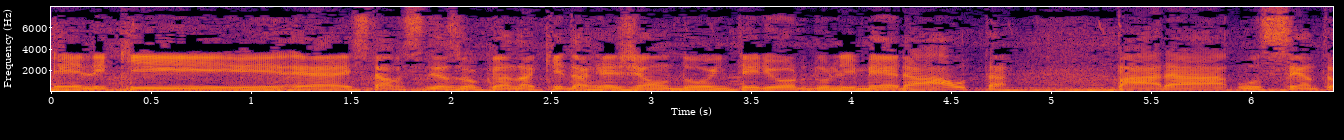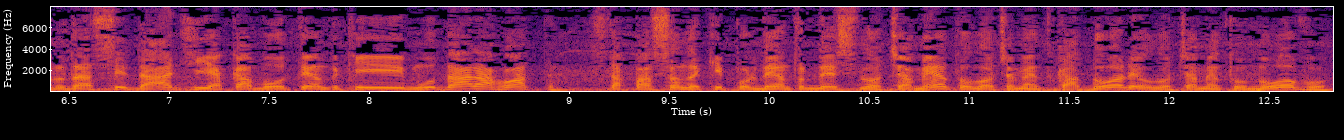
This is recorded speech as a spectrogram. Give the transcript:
Ele que é, estava se deslocando aqui da região do interior do Limeira Alta para o centro da cidade e acabou tendo que mudar a rota. Está passando aqui por dentro desse loteamento, o loteamento Cadora, o loteamento novo,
